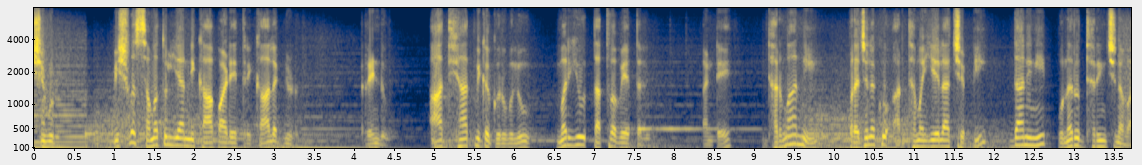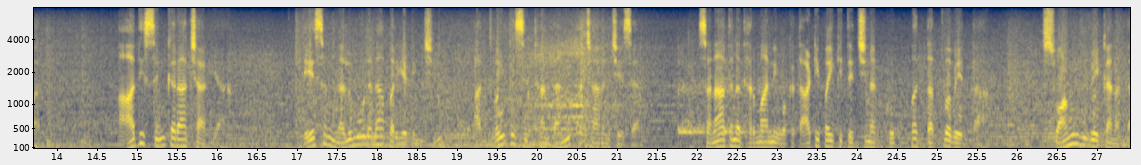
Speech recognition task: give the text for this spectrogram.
శివుడు విశ్వ సమతుల్యాన్ని కాపాడే త్రికాలజ్ఞుడు. రెండు ఆధ్యాత్మిక గురువులు మరియు తత్వవేత్తలు. అంటే ధర్మాన్ని ప్రజలకు అర్థమయ్యేలా చెప్పి దానిని పునరుద్ధరించినవారు. ఆది శంకరాచార్య దేశం నలుమూలలా పర్యటించి అద్వైత సిద్ధాంతాన్ని ప్రచారం చేశారు. సనాతన ధర్మాన్ని ఒక తాటిపైకి తెచ్చిన గొప్ప తత్వవేత్త స్వామి వివేకానంద.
